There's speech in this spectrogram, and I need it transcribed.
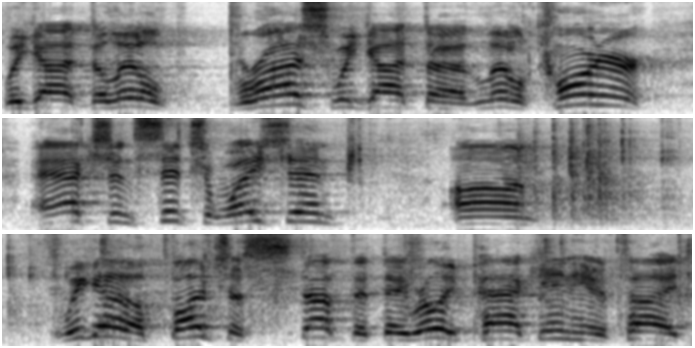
we got the little brush. We got the little corner action situation. Um, we got a bunch of stuff that they really pack in here tight.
